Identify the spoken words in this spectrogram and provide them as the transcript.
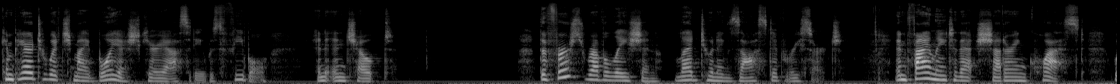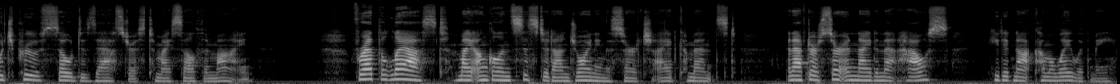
compared to which my boyish curiosity was feeble and inchoate. The first revelation led to an exhaustive research, and finally to that shuddering quest which proved so disastrous to myself and mine. For at the last, my uncle insisted on joining the search I had commenced, and after a certain night in that house, he did not come away with me.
